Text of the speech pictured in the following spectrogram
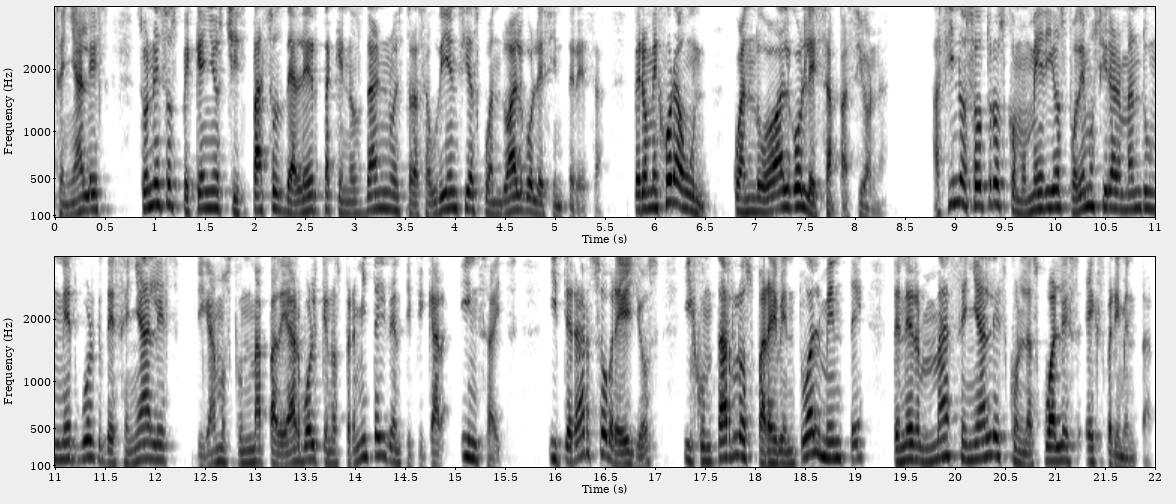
señales son esos pequeños chispazos de alerta que nos dan nuestras audiencias cuando algo les interesa, pero mejor aún, cuando algo les apasiona. Así nosotros como medios podemos ir armando un network de señales, digamos que un mapa de árbol que nos permita identificar insights, iterar sobre ellos y juntarlos para eventualmente tener más señales con las cuales experimentar.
